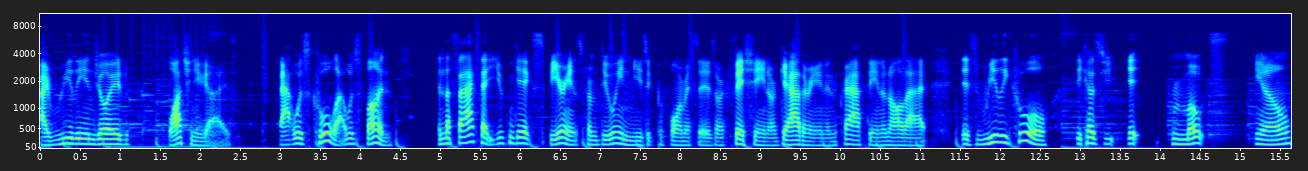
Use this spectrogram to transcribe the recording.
I really enjoyed watching you guys. That was cool. That was fun. And the fact that you can get experience from doing music performances or fishing or gathering and crafting and all that is really cool because it promotes, you know,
